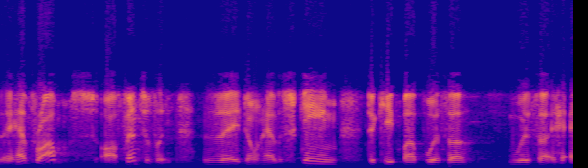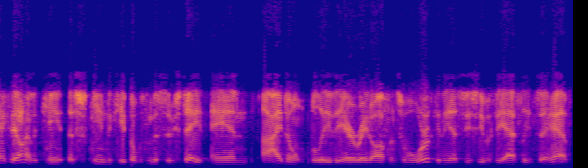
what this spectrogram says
they have problems offensively. They don't have a scheme to keep up with. Uh, with uh, heck, they don't have a, a scheme to keep up with Mississippi State, and I don't believe the air raid offense will work in the SEC with the athletes they have.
